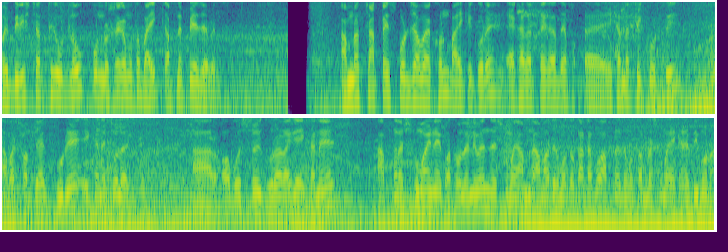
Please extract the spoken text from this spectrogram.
ওই ব্রিজটার থেকে উঠলেও পনেরোশো টাকার মতো বাইক আপনি পেয়ে যাবেন। আমরা চারটা স্পট যাব এখন বাইকে করে। এক হাজার টাকা এখানটা ঠিক করছি। আবার সব জায়গায় ঘুরে এখানে চলে আসব। আর অবশ্যই ঘোরার আগে এখানে আপনারা সময় নিয়ে কথা বলে নেবেন যে সময় আমরা আমাদের মতো কাটাবো, আপনাদের মতো আমরা সময় এখানে দিব না।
